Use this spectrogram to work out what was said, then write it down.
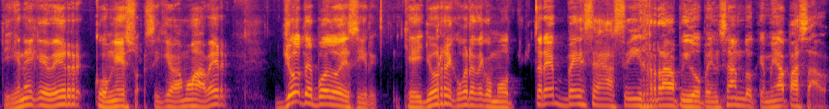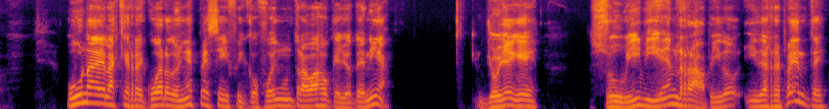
tiene que ver con eso. Así que vamos a ver. Yo te puedo decir que yo recuerde como tres veces así rápido pensando que me ha pasado. Una de las que recuerdo en específico fue en un trabajo que yo tenía. Yo llegué subí bien rápido y de repente,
